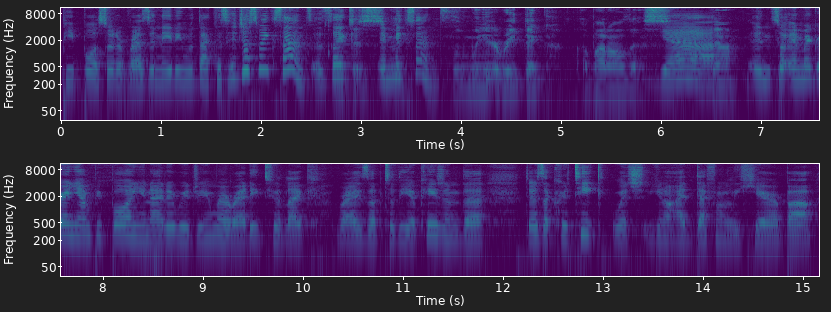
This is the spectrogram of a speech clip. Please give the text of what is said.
people sort of resonating with that cuz it just makes sense. It's like it, just- makes it's- sense. We need to rethink about all this. Yeah. Yeah. And so immigrant young people and United We Dream are ready to like rise up to the occasion. The there's a critique which, you know, I definitely hear about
